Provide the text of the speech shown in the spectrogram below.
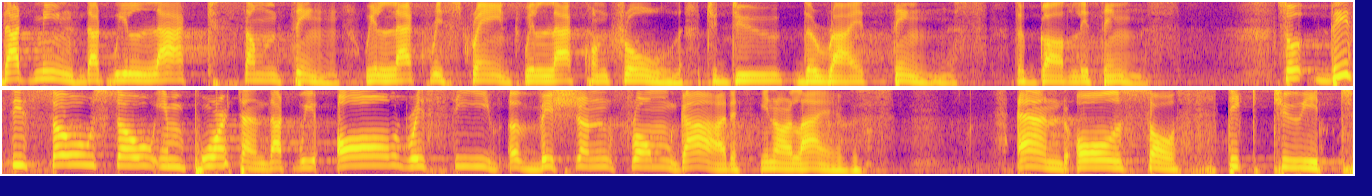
That means that we lack something. We lack restraint. We lack control to do the right things, the godly things. So, this is so, so important that we all receive a vision from God in our lives and also stick to it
